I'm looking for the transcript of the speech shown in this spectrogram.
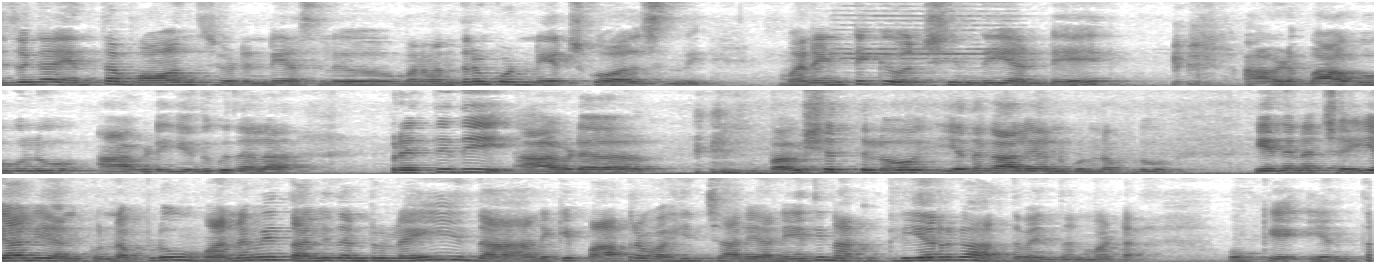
నిజంగా ఎంత బాగుంది చూడండి. అసలు మనం అందరం కూడా నేర్చుకోవాల్సింది. మన ఇంటికి వచ్చింది అంటే ఆవిడ బాగోగులు ఆవిడ ఎదుగుదల ప్రతిదీ ఆవిడ భవిష్యత్తులో ఎదగాలి అనుకున్నప్పుడు ఏదైనా చేయాలి అనుకున్నప్పుడు మనమే తల్లిదండ్రులై దానికి పాత్ర వహించాలి అనేది నాకు క్లియర్గా అర్థమైందనమాట ఓకే ఎంత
